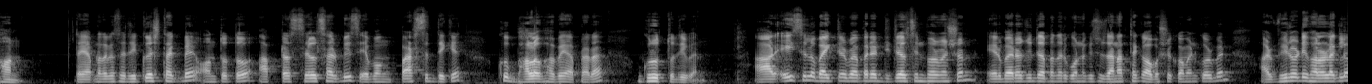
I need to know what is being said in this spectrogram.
হন। তাই আপনাদের কাছে রিকোয়েস্ট থাকবে, অন্তত আফটার সেল সার্ভিস এবং পার্সের দিকে খুব ভালোভাবে আপনারা গুরুত্ব দিবেন। আর এই ছিল বাইকটার ব্যাপারে ডিটেলস ইনফরমেশন এর বাইরেও যদি আপনাদের কোনো কিছু জানার থাকে, অবশ্যই কমেন্ট করবেন। আর ভিডিওটি ভালো লাগলে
